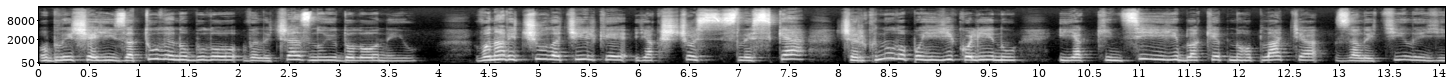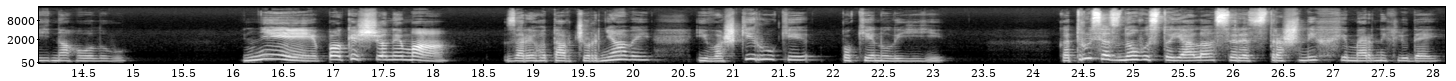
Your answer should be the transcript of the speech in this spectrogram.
Обличчя їй затулено було величезною долонею. Вона відчула тільки, як щось слизьке черкнуло по її коліну, і як кінці її блакитного плаття залетіли їй на голову. Ні, поки що нема, зареготав чорнявий, і важкі руки покинули її. Катруся знову стояла серед страшних химерних людей.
